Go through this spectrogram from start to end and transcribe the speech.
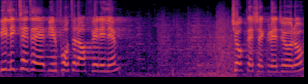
birlikte de bir fotoğraf verelim. Çok teşekkür ediyorum.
